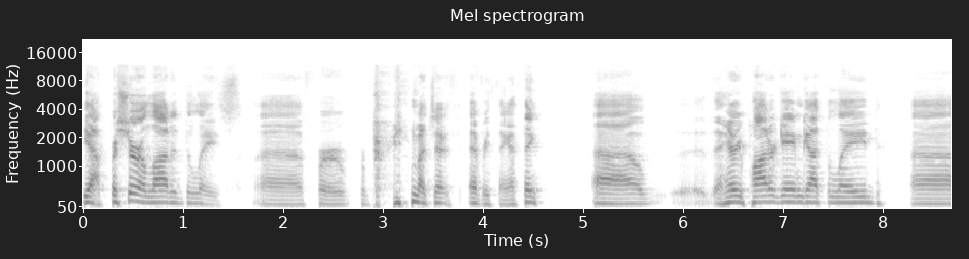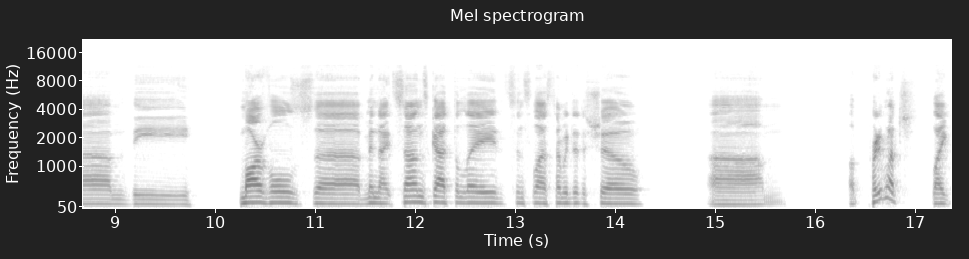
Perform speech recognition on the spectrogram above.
yeah, for sure, a lot of delays uh, for for pretty much everything. I think uh, the Harry Potter game got delayed. Um, the Marvel's uh, Midnight Suns got delayed since the last time we did a show. Um, pretty much like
